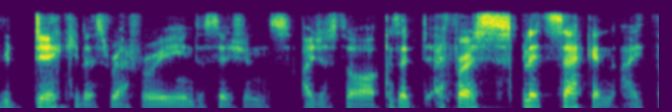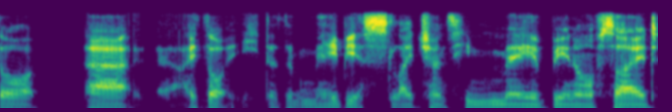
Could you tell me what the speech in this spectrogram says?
ridiculous refereeing decisions. I just thought because for a split second I thought uh, I thought there's maybe a slight chance he may have been offside.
